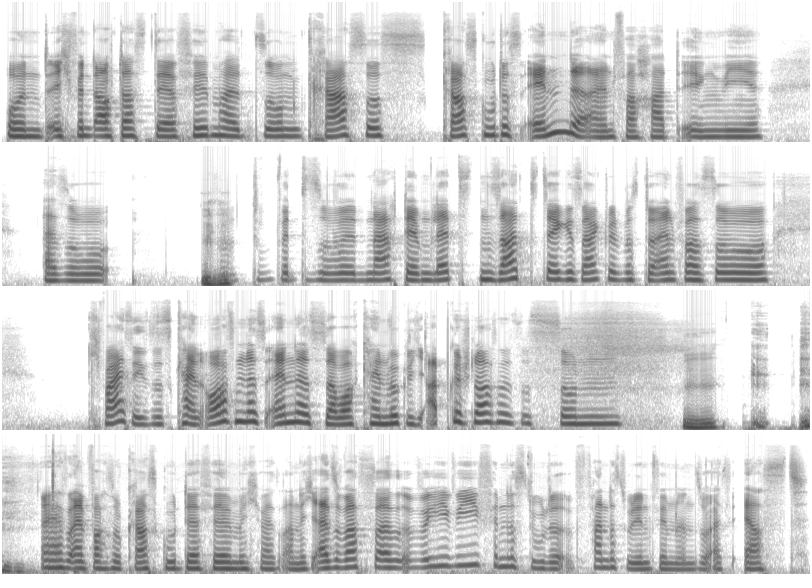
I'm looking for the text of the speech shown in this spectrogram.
Und ich finde auch, dass der Film halt so ein krasses, krass gutes Ende einfach hat irgendwie. Also Mhm. Du bist so nach dem letzten Satz, der gesagt wird, bist du einfach so. Ich weiß nicht, es ist kein offenes Ende, es ist aber auch kein wirklich abgeschlossenes, es ist so ein. Mhm. Er ist einfach so krass gut, der Film, ich weiß auch nicht. Also, was, also, wie, wie findest du, de- fandest du den Film denn so als Erst,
